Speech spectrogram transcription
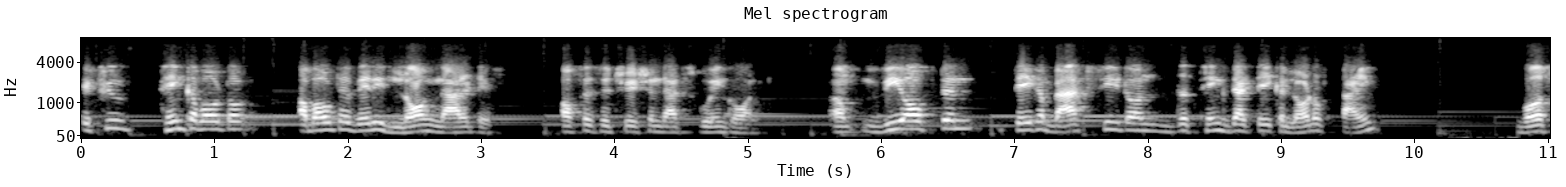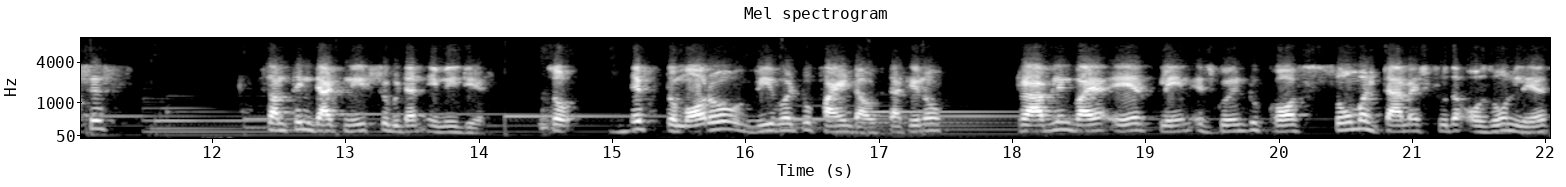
if you think about a, about a very long narrative of a situation that's going on um, we often take a back seat on the things that take a lot of time versus something that needs to be done immediate. So if tomorrow we were to find out that you know traveling via airplane is going to cause so much damage to the ozone layer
